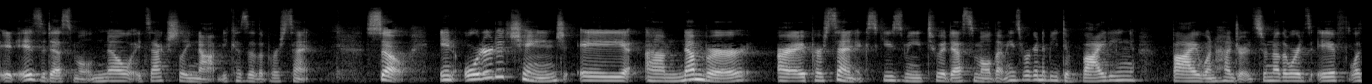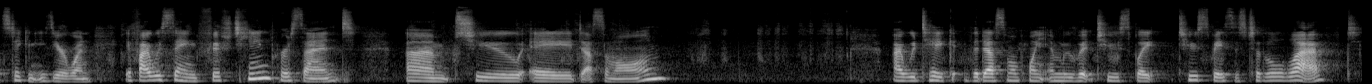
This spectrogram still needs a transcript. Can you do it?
it is a decimal. No, it's actually not because of the percent. So in order to change a um, number, or a percent, excuse me, to a decimal, that means we're going to be dividing by 100. So in other words, if, let's take an easier one, if I was saying 15% um, to a decimal, I would take the decimal point and move it two, two spaces to the left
